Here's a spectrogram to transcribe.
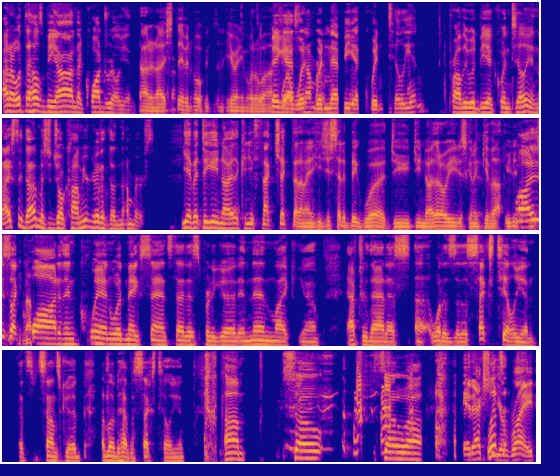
I don't know what the hell's beyond a quadrillion. I don't know. Stephen Hawkins isn't here anymore It's to a big Well, ass would, number. wouldn't that be a quintillion? Probably would be a quintillion. Nicely done, Mr. Joel Comm. You're good at the numbers. Yeah, but do you know that? Can you fact check that? I mean, he just said a big word. Do you do you know that, or are you just going to give up? You Well, you're just like gonna up? quad, and then quin would make sense. That is pretty good. And then like you know, after that, as uh, what is it? A sextillion. That sounds good. I'd love to have a sextillion. Um, so, so uh, It actually, you're right.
